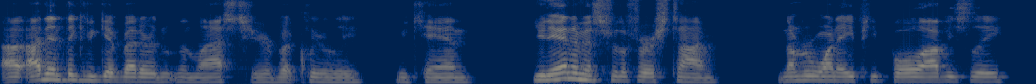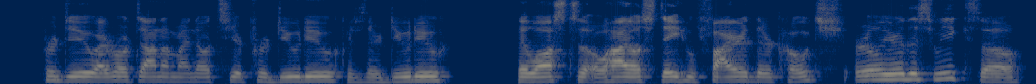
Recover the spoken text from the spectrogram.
I, I didn't think we'd get better than, than last year, but clearly we can. Unanimous for the first time number one AP poll, obviously. Purdue. I wrote down on my notes here Purdue do because they're doo doo. They lost to Ohio State, who fired their coach earlier this week. So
